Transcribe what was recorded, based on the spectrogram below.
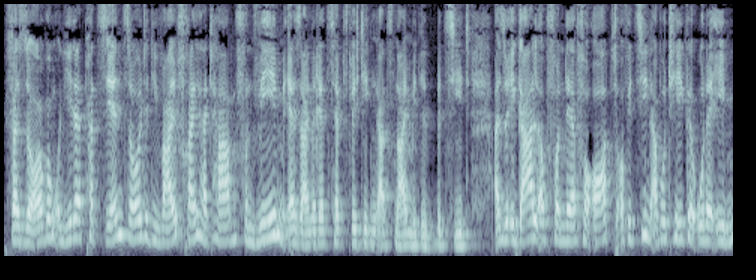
Versorgung und jeder Patient sollte die Wahlfreiheit haben, von wem er seine rezeptpflichtigen Arzneimittel bezieht. Also egal ob von der vor Ort Offizienapotheke oder eben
